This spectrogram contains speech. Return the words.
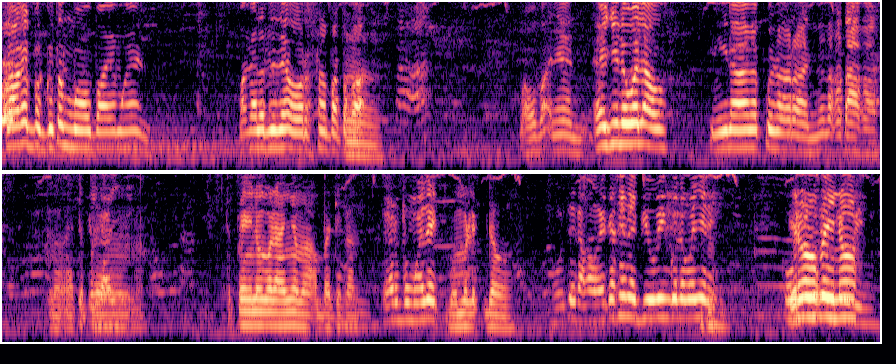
Sa akin, pag gutom, mababa yung mga yan. Pag alam nila yung oras ng patuka, Ah. bababa na yan. Ayun yung nawala oh. Yung hinahanap ko nakaraan, na nakatakas. No, ito pa yung, ito pa yung nawala niya mga kabatikan. Pero bumalik. Bumalik daw. Buti nakaway. Kasi na-viewing ko naman yan eh. Pero hindi ko okay, no? na-viewing-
